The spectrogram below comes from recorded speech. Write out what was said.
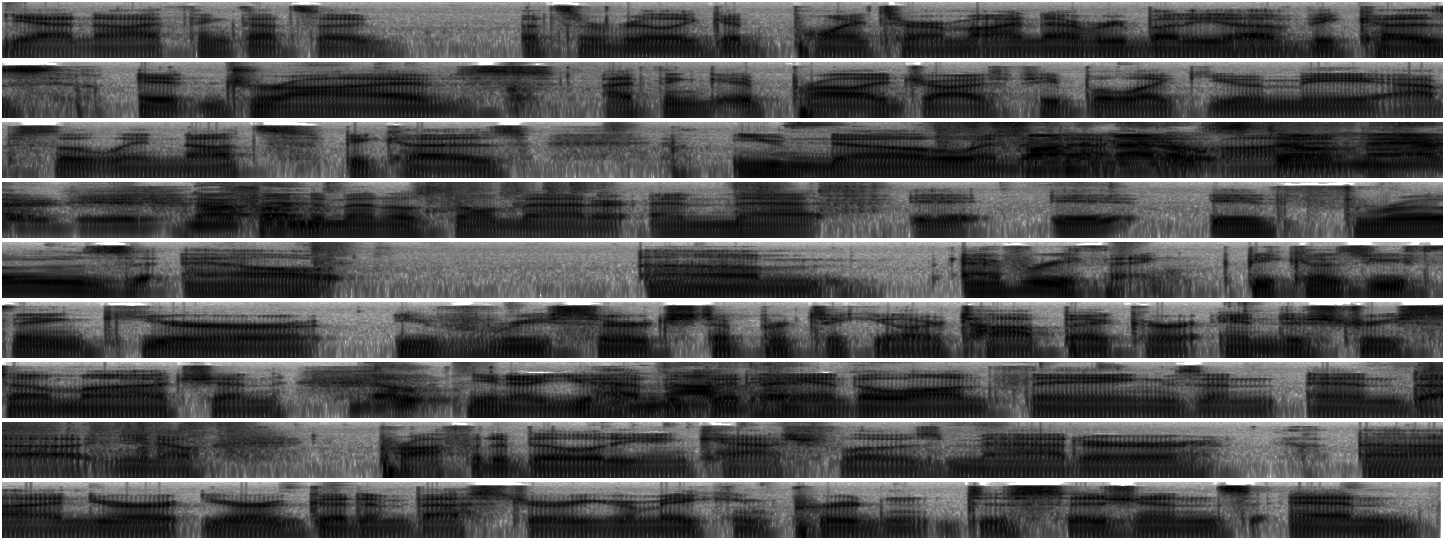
Yeah, no, I think that's a that's a really good point to remind everybody of because it drives i think it probably drives people like you and me absolutely nuts because you know and fundamentals mind, don't matter dude Nothing. fundamentals don't matter and that it it, it throws out um, everything because you think you're you've researched a particular topic or industry so much and nope, you know you have nothing. a good handle on things and and uh, you know profitability and cash flows matter uh, and you're you're a good investor you're making prudent decisions and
